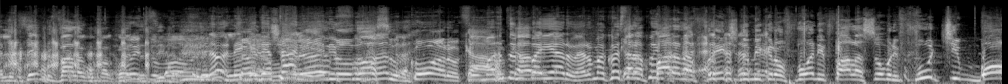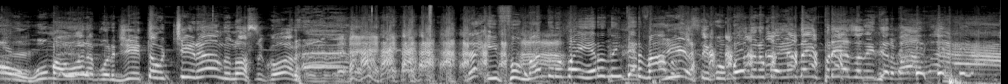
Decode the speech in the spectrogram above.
ele sempre fala alguma coisa Muito assim. bom. Não, ele é detalhe, Tirando ele o nosso fumando, couro, cara. fumando cara- no banheiro. Era uma O coisa cara tranquila. para na frente do microfone e fala sobre futebol uma hora por dia. Estão tirando o nosso couro. Não, E fumando no banheiro no intervalo. Isso, e fumando no banheiro da empresa no intervalo.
